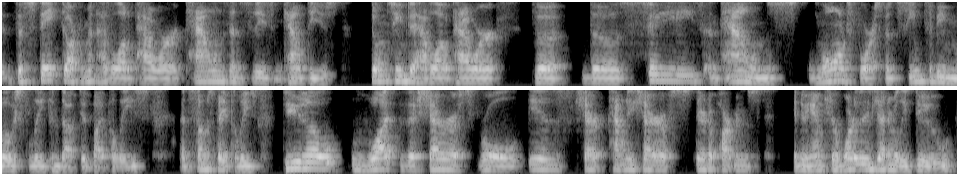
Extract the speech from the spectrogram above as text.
the state government has a lot of power. Towns and cities and counties don't seem to have a lot of power the the cities and towns law enforcement seem to be mostly conducted by police and some state police. Do you know what the sheriff's role is Sher- county sheriffs their departments in new hampshire? What do they generally do?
